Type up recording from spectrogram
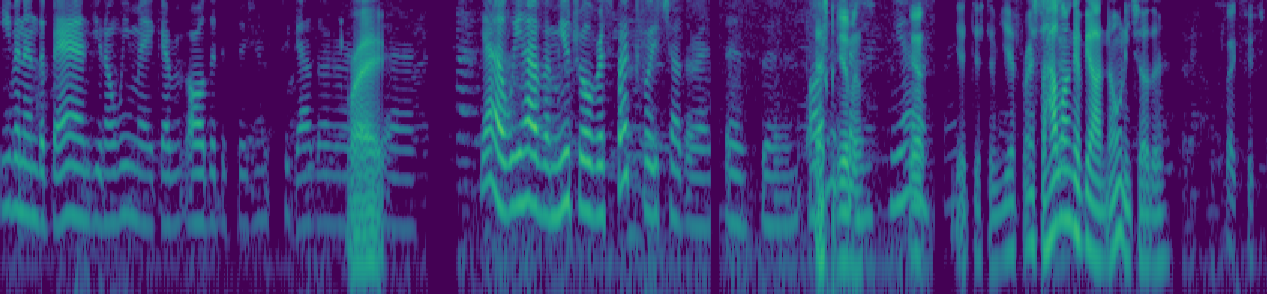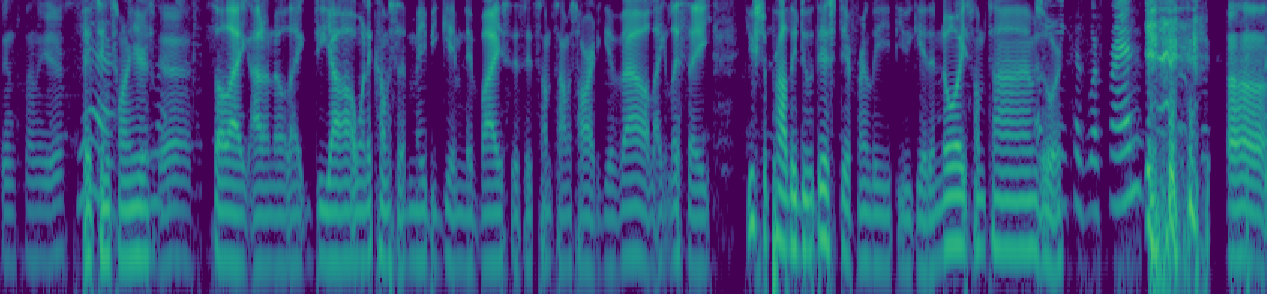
even in the band, you know, we make every, all the decisions together. and, Right. uh, yeah, we have a mutual respect for each other as as uh, That's artists. humans. Yeah. Yeah. Yeah, just a, yeah, friends. So how long have y'all known each other? It's like 15, 20 years. 15, 20 years? Yeah. So like I don't know, like do y'all when it comes to maybe giving advice, is it sometimes hard to give out? Like let's say you should probably do this differently. Do you get annoyed sometimes Oh, or mean 'cause we're friends? Uh-huh.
